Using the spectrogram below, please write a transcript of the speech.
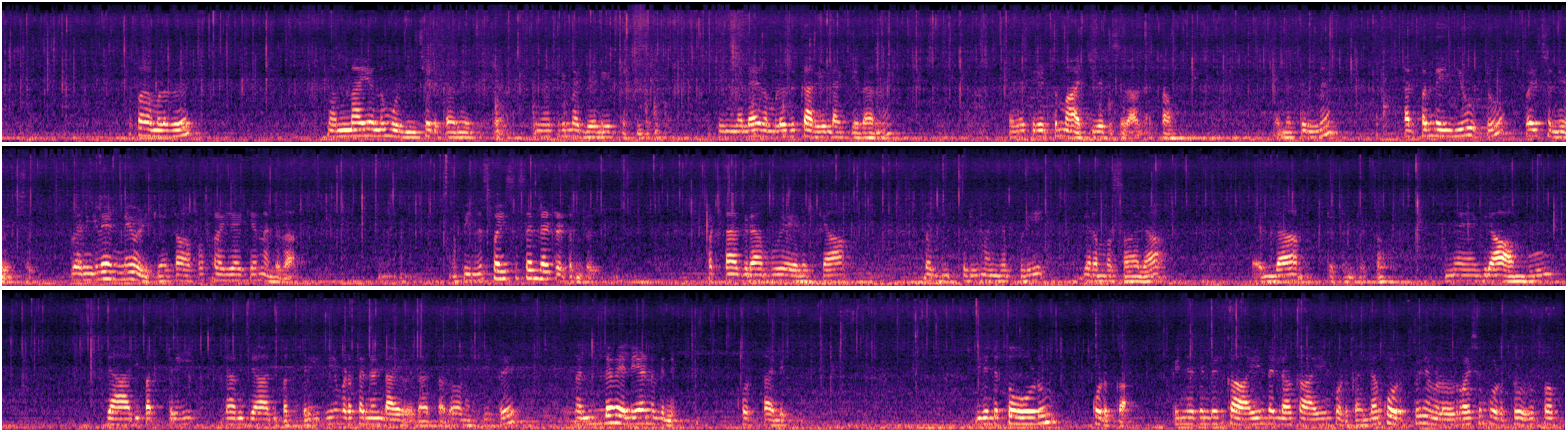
അപ്പോൾ നമ്മളിത് നന്നായി ഒന്ന് മൊഴിച്ചെടുക്കാൻ വേണ്ടിയിട്ടാണ് ഞാൻ ഇത്തിരി മല്ലിയില ഇട്ടിട്ടുണ്ട് ഇന്നലെ നമ്മളിത് കറി ഉണ്ടാക്കിയതാണ്. അതിന് ഇത്തിരി എടുത്ത് മാറ്റി വെച്ചതാണ് കേട്ടോ എന്നിട്ട് ഇന്ന് അല്പം നെയ്യും ഇട്ടു വെളിച്ചെണ്ണ ഒഴിച്ചു. വേണമെങ്കിൽ എണ്ണ ഒഴിക്കാം കേട്ടോ അപ്പോൾ ഫ്രൈ ആക്കിയാൽ നല്ലതാണ് പിന്നെ സ്പൈസസ് എല്ലാം ഇട്ടിട്ടുണ്ട്. പട്ട ഗ്രാമ്പു ഏലക്ക മല്ലിപ്പൊടി മഞ്ഞൾപ്പൊടി ഗരം മസാല എല്ലാം കിട്ടുന്നുണ്ട് കേട്ടോ. പിന്നെ ഗ്രാമ്പു ജാതിപത്രി ഇതാണ് ജാതിപത്രി. ഇത് ഇവിടെ തന്നെ ഉണ്ടായതാണ് കേട്ടോ. അത് ഉണക്കിയിട്ട് നല്ല വിലയാണ് ഇതിന് കൊടുത്താൽ ഇതിന്റെ തോടും കൊടുക്കാം. പിന്നെ ഇതിന്റെ ഒരു കായ ഉണ്ടല്ലോ ആ കായും കൊടുക്കാം. എല്ലാം കൊടുത്തു ഞങ്ങൾ ഒരു പ്രാവശ്യം കൊടുത്തു. ഇപ്പം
